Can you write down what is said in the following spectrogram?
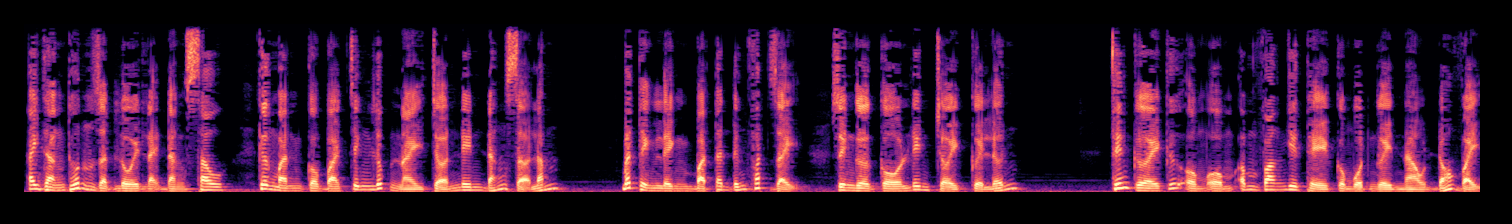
Anh thằng thốt giật lùi lại đằng sau, gương mặt của bà trinh lúc này trở nên đáng sợ lắm. Bất thình lình bà ta đứng phát dậy, rồi ngửa cổ lên trời cười lớn tiếng cười cứ ồm ồm âm vang như thể của một người nào đó vậy.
